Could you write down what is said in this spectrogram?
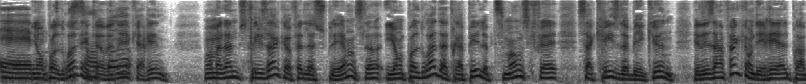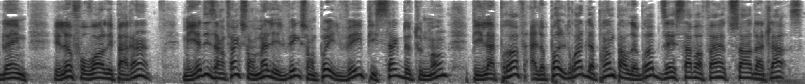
Euh, ils n'ont pas le droit d'intervenir, Karine. Moi, Madame Dutrisac a fait de la suppléance, là. Ils ont pas le droit d'attraper le petit monstre qui fait sa crise de bacon. Il y a des enfants qui ont des réels problèmes. Et là, il faut voir les parents. Mais il y a des enfants qui sont mal élevés, qui sont pas élevés, puis ils sacent de tout le monde. Puis la prof, elle a pas le droit de le prendre par le bras et de dire, ça va faire, tu sors de la classe.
